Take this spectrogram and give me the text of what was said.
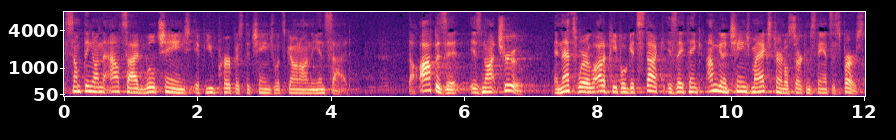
something on the outside will change if you purpose to change what's going on, the inside. The opposite is not true. And that's where a lot of people get stuck is they think, I'm going to change my external circumstances first.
